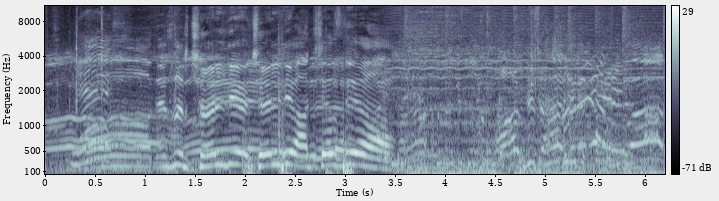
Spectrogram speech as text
Aa, desert çöl diyor çöl diyor açacağız diyor. Abi daha yere lan.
